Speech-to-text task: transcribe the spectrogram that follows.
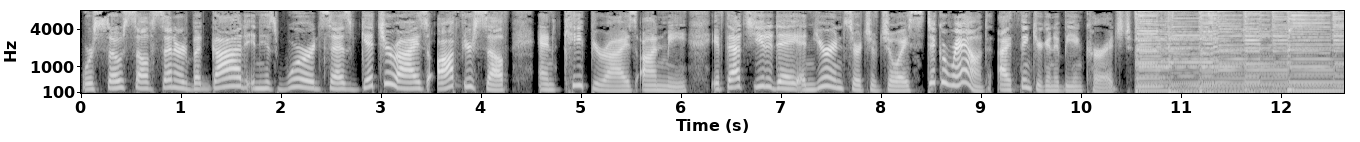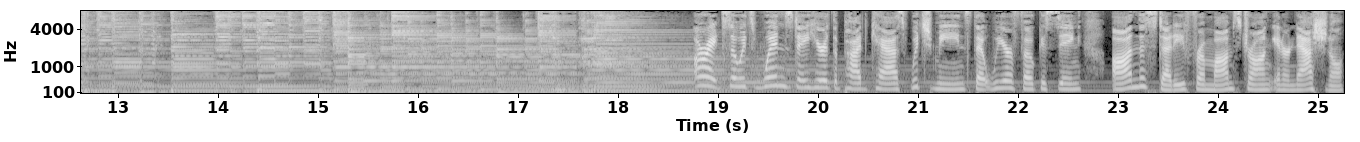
we're so self-centered, but God in his word says, get your eyes off yourself and keep your eyes on me. If that's you today and you're in search of joy, stick around. I think you're going to be encouraged. Right, so it's Wednesday here at the podcast, which means that we are focusing on the study from Mom Strong International.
